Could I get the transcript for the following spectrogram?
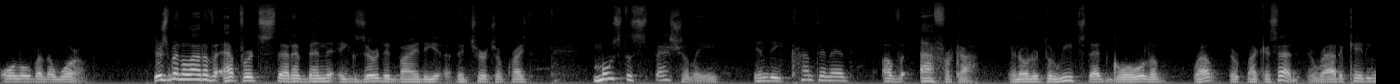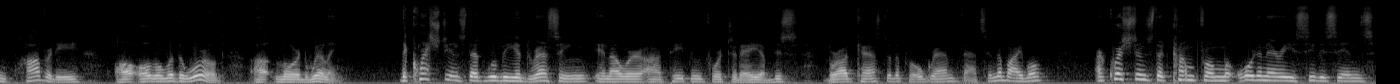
all over the world. There's been a lot of efforts that have been exerted by the, uh, the Church of Christ, most especially in the continent of Africa in order to reach that goal of, well, er, like I said, eradicating poverty all, all over the world, uh, Lord willing. The questions that we'll be addressing in our uh, taping for today of this broadcast of the program, That's in the Bible, are questions that come from ordinary citizens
